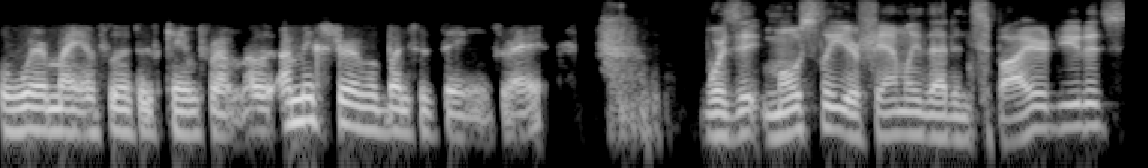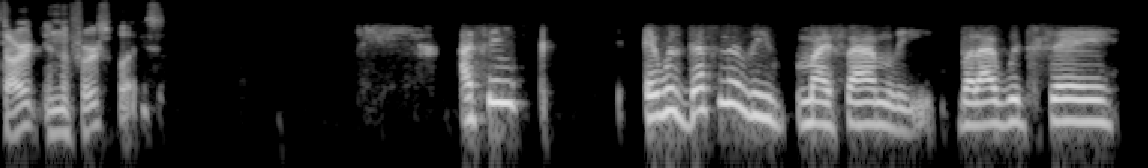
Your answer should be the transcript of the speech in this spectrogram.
where my influences came from. A, a mixture of a bunch of things, right? Was it mostly your family that inspired you to start in the first place? I think it was definitely my family, but I would say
